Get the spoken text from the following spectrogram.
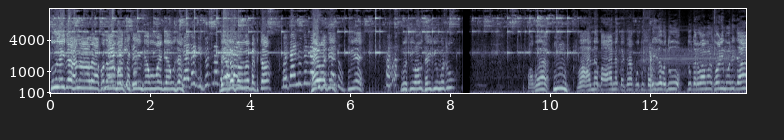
તું લઈ જા હા હાલે આખો દાડો મેં ચકરી હોય બેવું છે. મેં તો કીધું જ નતું બેલો તો અમે બટકા. બધાનું તો મેં એ. ડોસી વાળું થઈ ગયું મોટું. ખબર વાહન બહાર કચરા પોતું પડી છે બધું. તું કરવા મળશો મોની જા.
